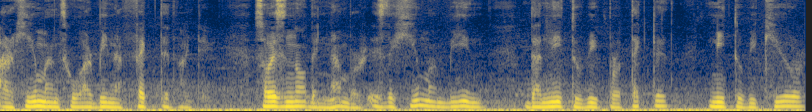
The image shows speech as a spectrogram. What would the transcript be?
are humans who are being affected by TB. So it's not the number; it's the human being that need to be protected, need to be cured,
